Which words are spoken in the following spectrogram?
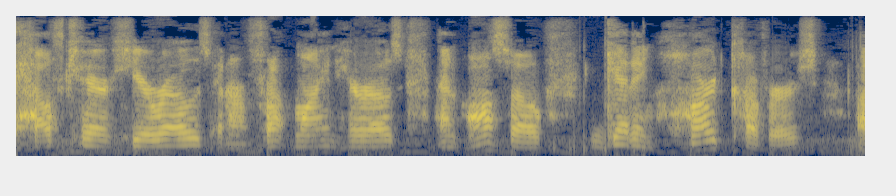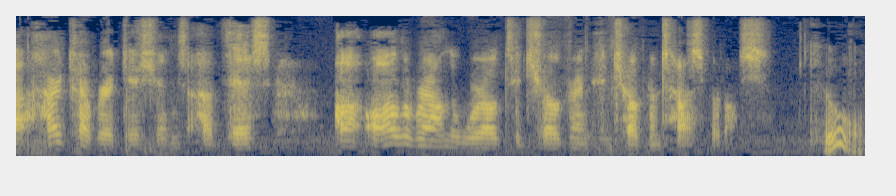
healthcare heroes and our frontline heroes, and also getting hardcovers, uh, hardcover editions of this uh, all around the world to children in children's hospitals. Cool.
